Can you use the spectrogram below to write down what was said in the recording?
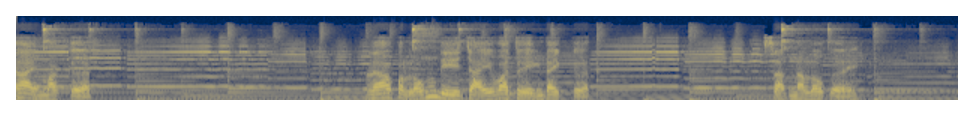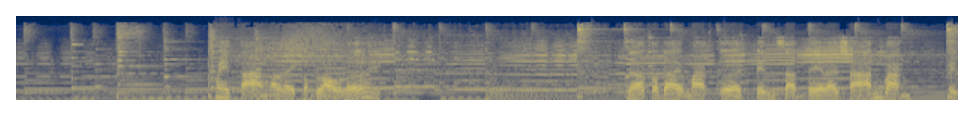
ได้มาเกิด แล้วก็หลงดีใจว่าตัวเองได้เกิด สัตว์นรกเอ๋ย ไม่ต่างอะไรกับเราเลย แล้วก็ได้มาเกิดเป็นสัตว์เดรัจฉานบ้าง เป็น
